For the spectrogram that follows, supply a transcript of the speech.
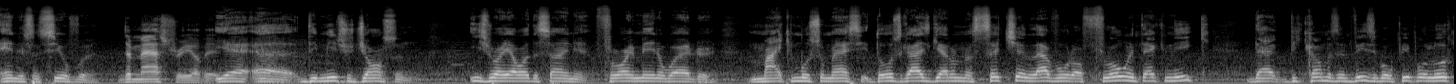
Anderson Silva, the mastery of it. yeah, uh, Dimitri Johnson, Israel Adesanya, Floyd Mayweather, Mike Musumeci. Those guys get on a, such a level of flow and technique that becomes invisible. People look,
